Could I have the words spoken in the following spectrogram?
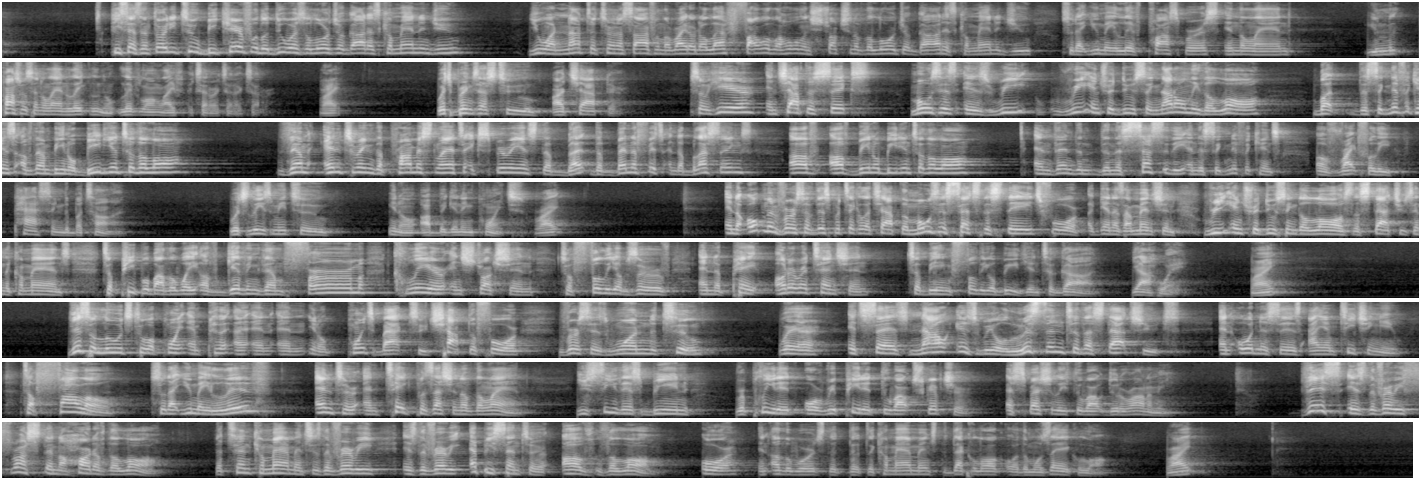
He says in 32 Be careful to do as the Lord your God has commanded you. You are not to turn aside from the right or the left. Follow the whole instruction of the Lord your God has commanded you so that you may live prosperous in the land. You prosperous in the land, live long life, etc., etc., etc. Right? Which brings us to our chapter. So, here in chapter 6, Moses is re- reintroducing not only the law, but the significance of them being obedient to the law, them entering the promised land to experience the, be- the benefits and the blessings of, of being obedient to the law, and then the, the necessity and the significance of rightfully passing the baton. Which leads me to, you know, our beginning point, right? In the opening verse of this particular chapter, Moses sets the stage for, again, as I mentioned, reintroducing the laws, the statutes, and the commands to people by the way of giving them firm, clear instruction to fully observe and to pay utter attention to being fully obedient to God, Yahweh, right? This alludes to a point and, and, and you know, points back to chapter 4, verses 1 to 2, where it says, Now, Israel, listen to the statutes and ordinances I am teaching you to follow so that you may live, enter, and take possession of the land. You see this being repeated or repeated throughout Scripture, especially throughout Deuteronomy. This is the very thrust and the heart of the law. The Ten Commandments is the very, is the very epicenter of the law, or in other words, the, the, the commandments, the Decalogue, or the Mosaic law, right?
